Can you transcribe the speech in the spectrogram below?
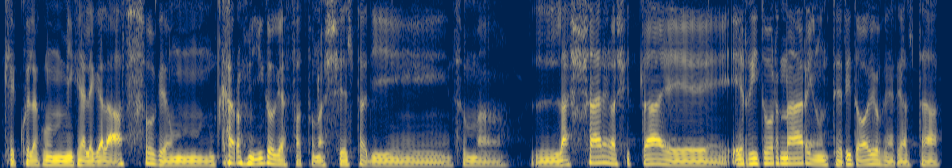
che è quella con Michele Galasso che è un caro amico che ha fatto una scelta di insomma lasciare la città e, e ritornare in un territorio che in realtà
